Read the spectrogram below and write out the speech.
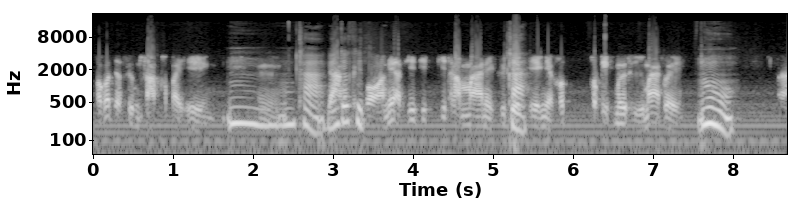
เขาก็จะซึมซับเข้าไปเอง อืมเออค่ะอนั่ย่านงก็คือก่อนเนี่ยที่ที่ที่ทำมาเนี่ยคือเด็กค่ะเองเนี่ยเขาเขาติดมือถือมากเลย อืมอ่า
